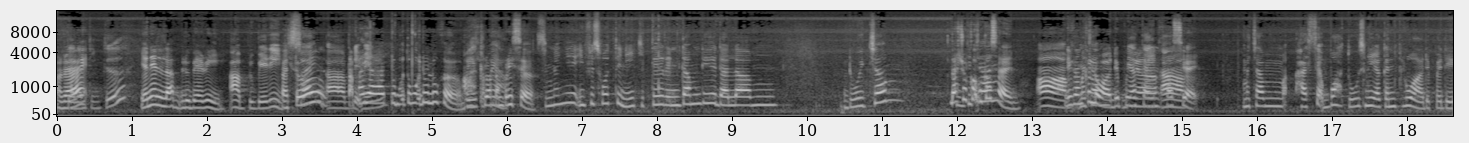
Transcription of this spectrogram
Alright. dalam tiga. Yang ni adalah blueberry. Ah blueberry. Lepas tu, uh, tak payah tumbuk-tumbuk dulu ke? Bagi ah, keluarkan perisa? Sebenarnya infused water ni kita rendam dia dalam 2 jam. Dah cukup jam. kan? Ah, dia akan keluar dia punya dia akan, ah, khasiat. Ah, macam khasiat buah tu sendiri akan keluar daripada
